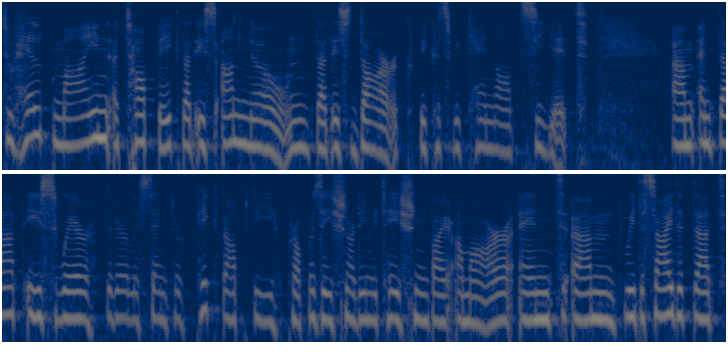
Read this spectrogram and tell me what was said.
to help mine a topic that is unknown, that is dark, because we cannot see it. Um, and that is where the Vera List Center picked up the proposition or the invitation by Amar. And um, we decided that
